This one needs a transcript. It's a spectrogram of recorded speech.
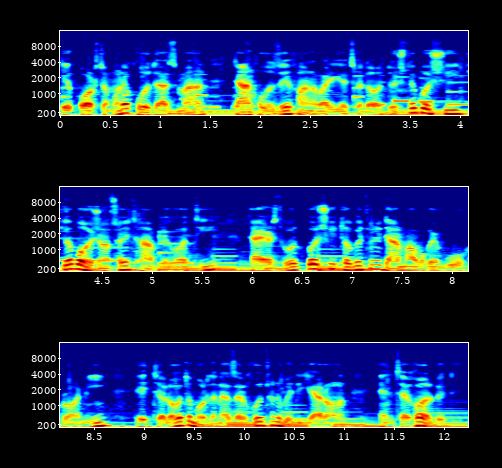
دپارتمان قدرتمند در حوزه فناوری اطلاعات داشته باشید یا با آژانس های تبلیغاتی در ارتباط باشید تا بتونید در مواقع بحرانی اطلاعات مورد نظر خودتون رو به دیگران انتقال بدید.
